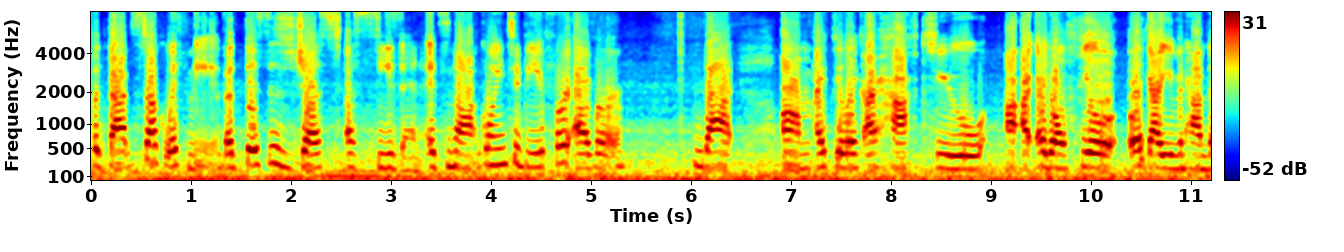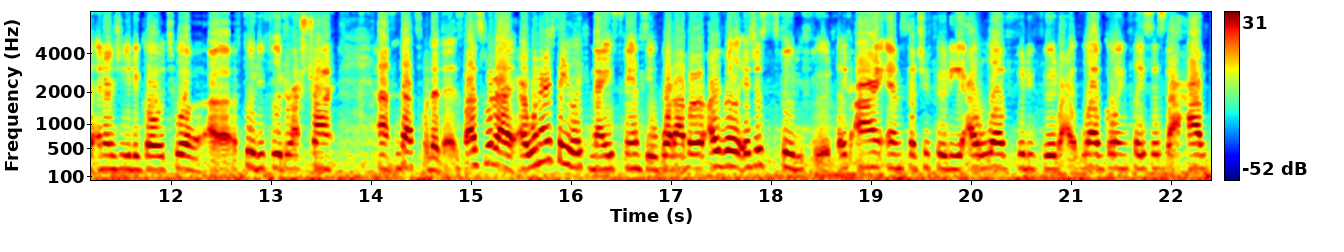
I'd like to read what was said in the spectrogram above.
but that stuck with me that this is just a season. It's not going to be forever that um, I feel like I have to, I, I don't feel like I even have the energy to go to a, a foodie food restaurant. Um, that's what it is. That's what I, when I say like nice, fancy, whatever, I really, it's just foodie food. Like I am such a foodie. I love foodie food. I love going places that have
